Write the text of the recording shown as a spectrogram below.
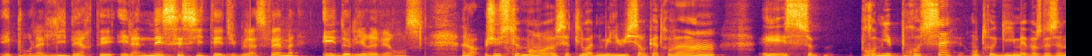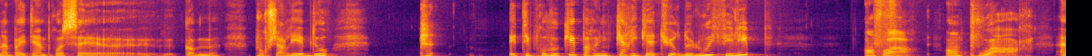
et pour la liberté et la nécessité du blasphème et de l'irrévérence. Alors justement, cette loi de 1881 et ce premier procès, entre guillemets, parce que ça n'a pas été un procès euh, comme pour Charlie Hebdo, était provoqué par une caricature de Louis-Philippe en, poire. En poire.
